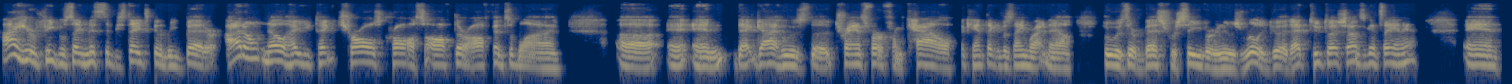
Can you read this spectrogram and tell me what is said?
I hear people say Mississippi State's going to be better. I don't know how you take Charles Cross off their offensive line uh, and, and, that guy who was the transfer from Cal, I can't think of his name right now, who was their best receiver and he was really good. Had two touchdowns against A&M. And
